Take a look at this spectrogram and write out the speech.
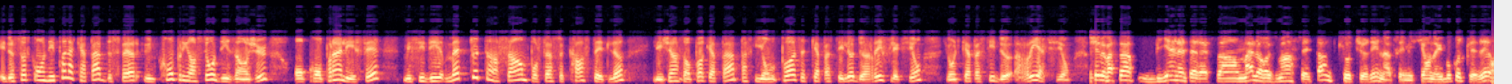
Et de sorte qu'on n'est pas là capable de se faire une compréhension des enjeux. On comprend les faits, mais c'est de mettre tout ensemble pour faire ce casse-tête-là. Les gens ne sont pas capables parce qu'ils n'ont pas cette capacité-là de réflexion, ils ont une capacité de réaction. M. Levasseur, bien intéressant. Malheureusement, c'est le temps de clôturer notre émission. On a eu beaucoup de plaisir.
